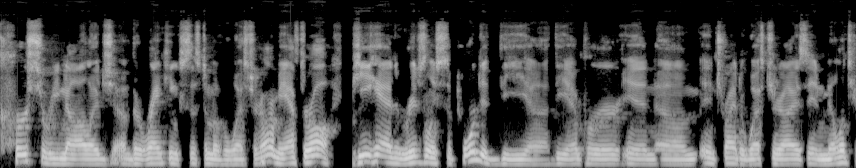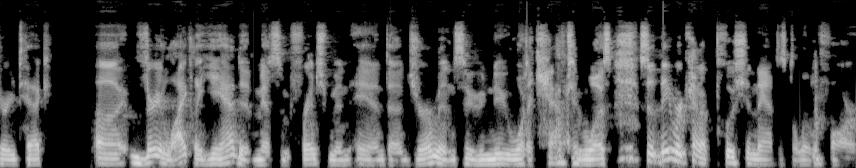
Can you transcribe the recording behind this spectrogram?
cursory knowledge of the ranking system of a western army. After all he had originally supported the uh, the emperor in um, in trying to westernize in military tech. Uh, very likely he had to have met some Frenchmen and uh, Germans who knew what a captain was. So they were kind of pushing that just a little far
